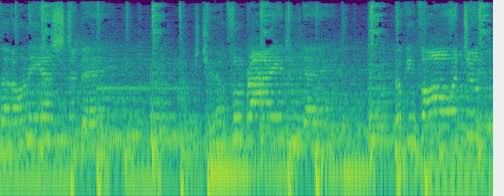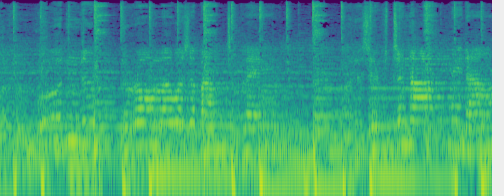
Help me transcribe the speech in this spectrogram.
that only yesterday I was cheerful, bright and gay, looking forward to wouldn't do the role I was about to play. But as if to knock me down,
